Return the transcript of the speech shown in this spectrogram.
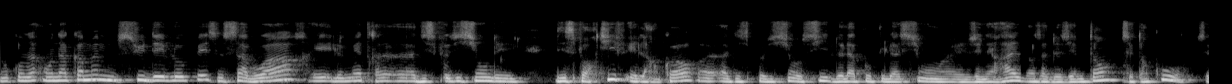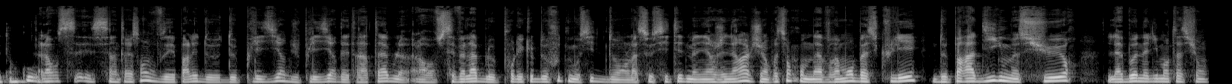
Donc, on, a, on a quand même su développer ce savoir et le mettre à disposition des, des sportifs et là encore à disposition aussi de la population euh, générale dans un deuxième temps. C'est en cours, c'est en cours. Alors c'est intéressant, vous avez parlé de, de plaisir, du plaisir d'être à table. Alors c'est valable pour les clubs de foot mais aussi dans la société de manière générale. J'ai l'impression qu'on a vraiment basculé de paradigme sur la bonne alimentation.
